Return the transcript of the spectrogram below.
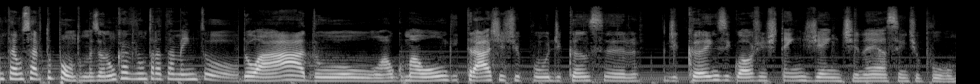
até um certo ponto, mas eu nunca vi um tratamento doado ou alguma ONG trate, tipo, de câncer de cães igual a gente tem em gente, né? Assim, tipo,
